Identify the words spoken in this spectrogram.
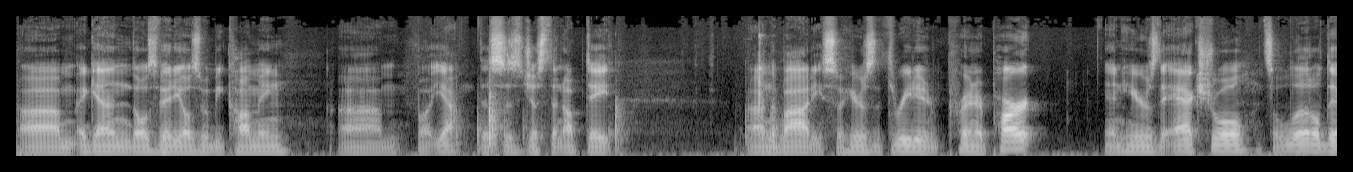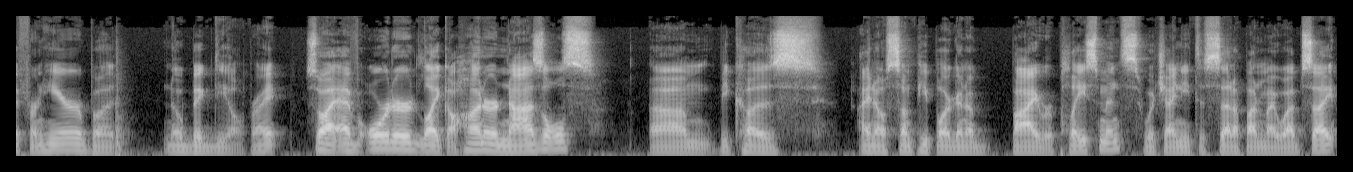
Um, again, those videos will be coming um, but yeah, this is just an update on the body. So here's the 3D printed part, and here's the actual. It's a little different here, but no big deal, right? So I've ordered like 100 nozzles um, because I know some people are going to buy replacements, which I need to set up on my website.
